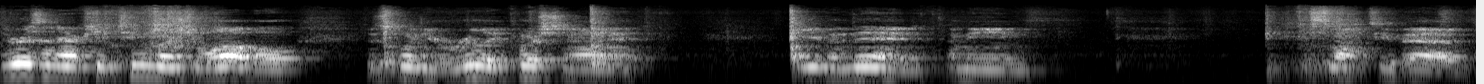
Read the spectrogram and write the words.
there isn't actually too much wobble. Just when you're really pushing on it, even then, I mean, it's not too bad.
